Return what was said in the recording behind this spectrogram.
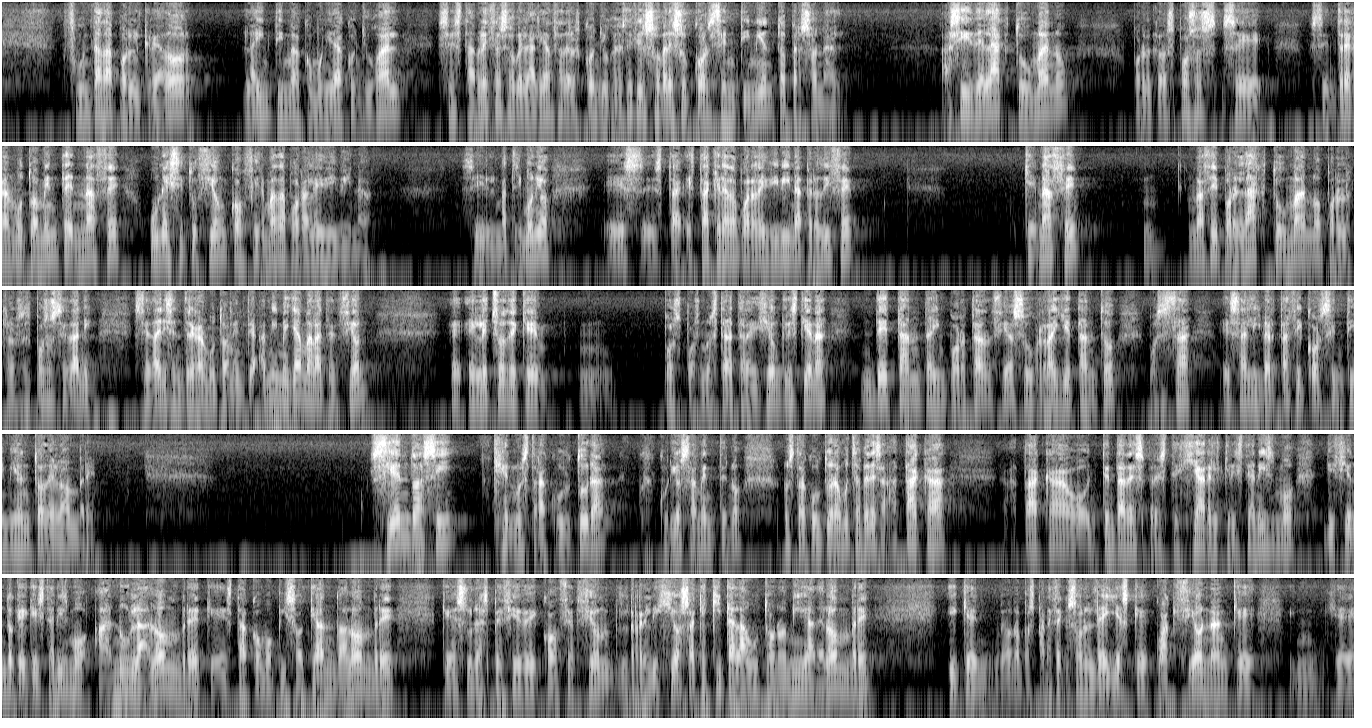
fundada por el Creador, la íntima comunidad conyugal se establece sobre la alianza de los cónyuges, es decir, sobre su consentimiento personal. Así, del acto humano por el que los esposos se, se entregan mutuamente, nace una institución confirmada por la ley divina. Sí, el matrimonio está, creado por la ley divina, pero dice que nace, nace por el acto humano por el que los esposos se dan y se, dan y se entregan mutuamente. A mí me llama la atención eh, el hecho de que mm, pues, pues, nuestra tradición cristiana dé tanta importancia, subraye tanto pues esa, esa libertad y consentimiento del hombre. Siendo así que nuestra cultura, curiosamente, ¿no? Nuestra cultura muchas veces ataca, ataca o intenta desprestigiar el cristianismo diciendo que el cristianismo anula al hombre, que está como pisoteando al hombre, que es una especie de concepción religiosa que quita la autonomía del hombre. y que bueno, pues parece que son leyes que coaccionan, que,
